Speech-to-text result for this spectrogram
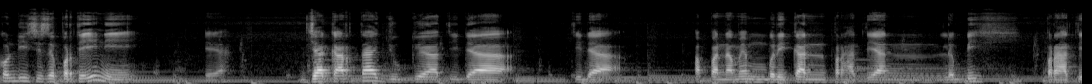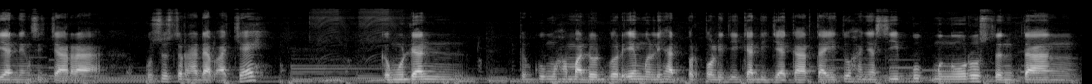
kondisi seperti ini, ya, Jakarta juga tidak tidak apa namanya memberikan perhatian lebih perhatian yang secara khusus terhadap Aceh. Kemudian Tengku Muhammad Daud Beri melihat perpolitikan di Jakarta itu hanya sibuk mengurus tentang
